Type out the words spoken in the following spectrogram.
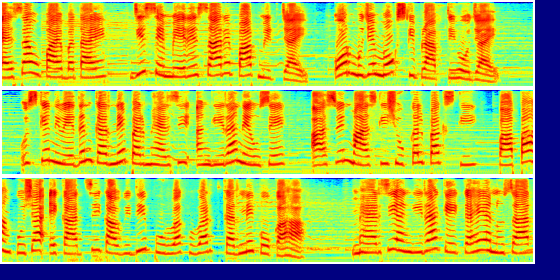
ऐसा उपाय बताएँ जिससे मेरे सारे पाप मिट जाए और मुझे मोक्ष की प्राप्ति हो जाए। उसके निवेदन करने पर महर्षि अंगीरा ने उसे आश्विन मास की शुक्ल पक्ष की पापा अंकुशा एकादशी का विधि पूर्वक व्रत करने को कहा। महर्षि अंगीरा के कहे अनुसार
